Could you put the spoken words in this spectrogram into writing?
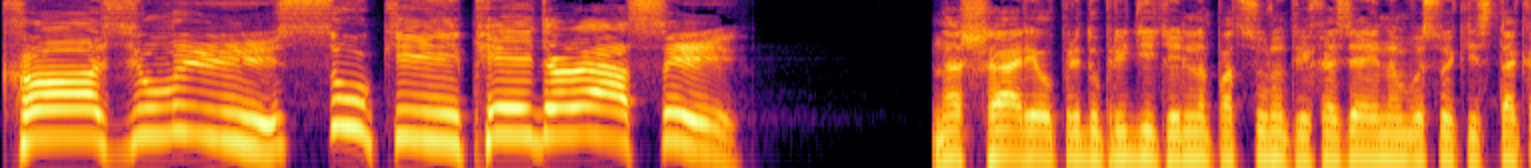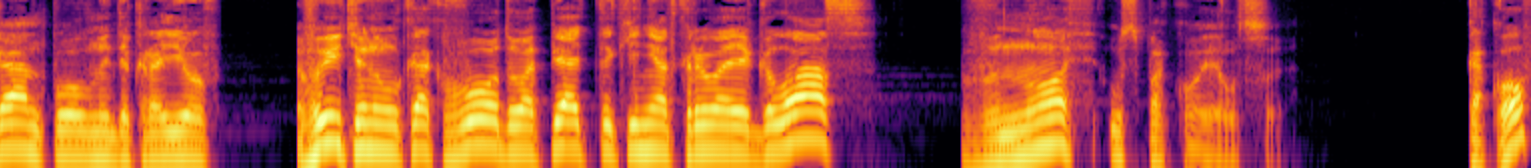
Козлы! Суки! Педорасы!» Нашарил предупредительно подсунутый хозяином высокий стакан, полный до краев, вытянул как воду, опять-таки не открывая глаз, вновь успокоился. «Каков?»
